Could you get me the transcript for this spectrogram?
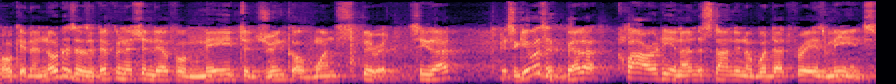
Okay, now notice there's a definition there for made to drink of one spirit. See that? It's to give us a better clarity and understanding of what that phrase means.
